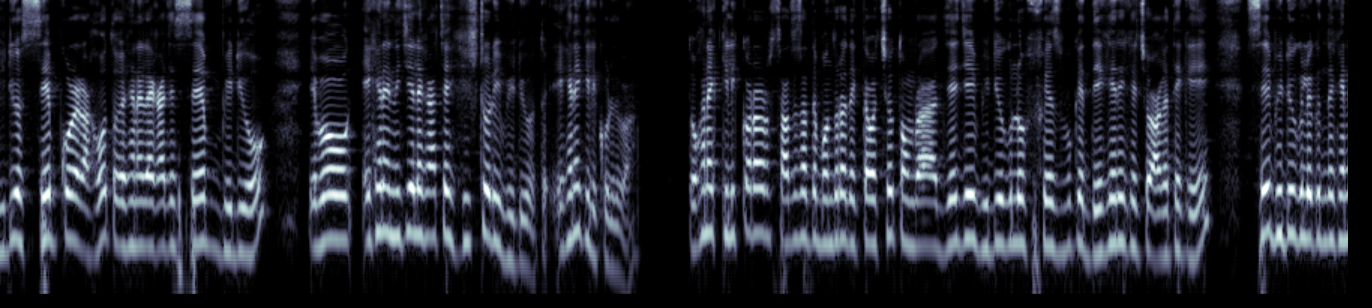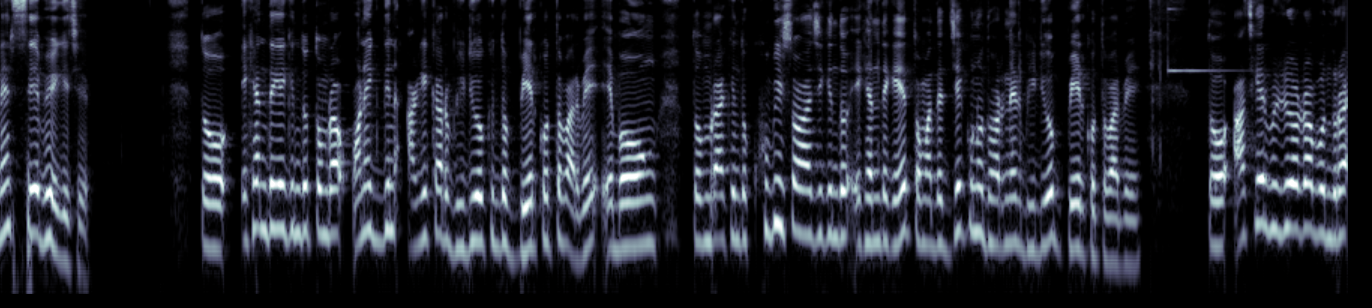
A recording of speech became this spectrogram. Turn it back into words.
ভিডিও সেভ করে রাখো, তো এখানে লেখা আছে সেভ ভিডিও এবং এখানে নিচে লেখা আছে হিস্টোরি ভিডিও তো এখানে ক্লিক করে দেবা। তো ওখানে ক্লিক করার সাথে সাথে বন্ধুরা দেখতে পাচ্ছ, তোমরা যে যে ভিডিওগুলো ফেসবুকে দেখে রেখেছো আগে থেকে, সেই ভিডিওগুলো কিন্তু এখানে সেভ হয়ে গেছে। তো এখান থেকে কিন্তু তোমরা অনেক দিন আগেকার ভিডিও কিন্তু বের করতে পারবে এবং তোমরা কিন্তু খুবই সহজে কিন্তু এখান থেকে তোমাদের যে কোনো ধরনের ভিডিও বের করতে পারবে। তো আজকের ভিডিওটা বন্ধুরা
